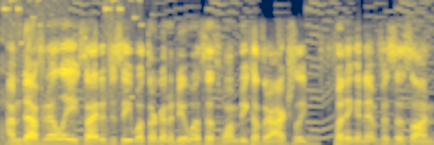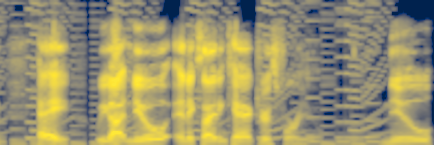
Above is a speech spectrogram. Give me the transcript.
I'm definitely excited to see what they're going to do with this one because they're actually putting an emphasis on, hey, we got new and exciting characters for you. New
